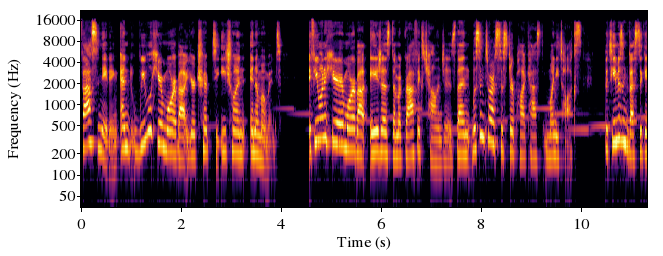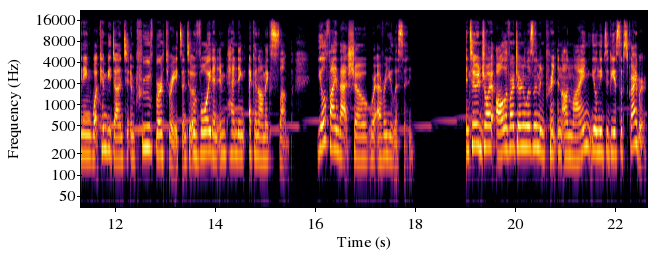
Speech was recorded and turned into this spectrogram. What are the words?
fascinating. And we will hear more about your trip to Yichun in a moment. If you want to hear more about Asia's demographics challenges, then listen to our sister podcast, Money Talks. The team is investigating what can be done to improve birth rates and to avoid an impending economic slump. You'll find that show wherever you listen. And to enjoy all of our journalism in print and online, you'll need to be a subscriber.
